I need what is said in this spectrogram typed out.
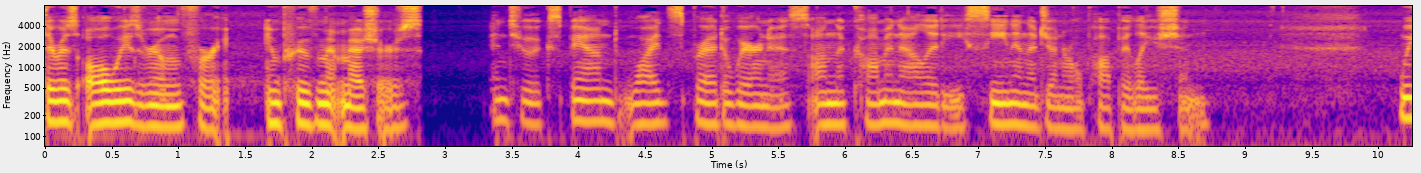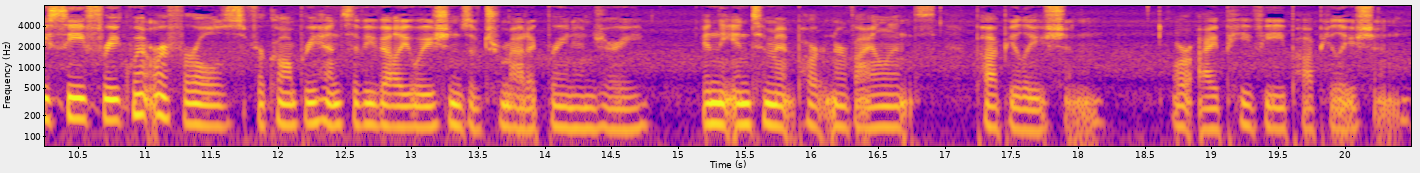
there is always room for improvement measures and to expand widespread awareness on the commonality seen in the general population. We see frequent referrals for comprehensive evaluations of traumatic brain injury in the intimate partner violence population, or IPV population.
